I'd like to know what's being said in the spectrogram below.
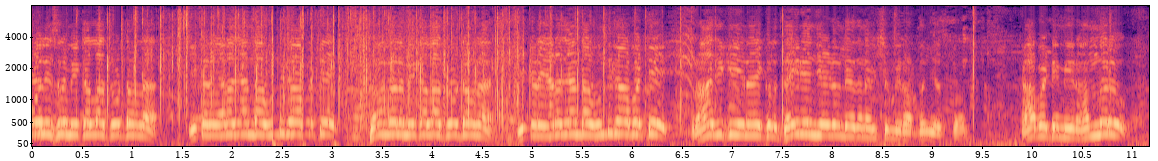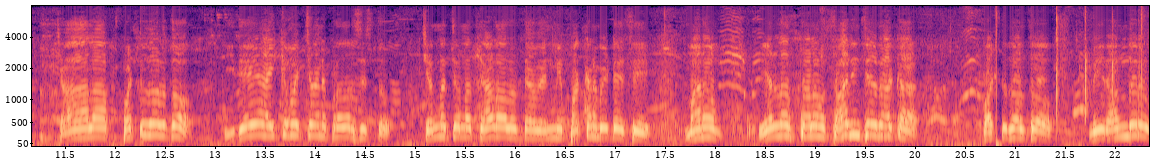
పోలీసులు మీకల్లా చూడటంలే. ఇక్కడ ఎర్ర జెండా ఉంది కాబట్టి దొంగలు మీకల్లా చూడటంలే. ఇక్కడ ఎర్ర జెండా ఉంది కాబట్టి రాజకీయ నాయకులు ధైర్యం చేయడం లేదనే విషయం మీరు అర్థం చేసుకోవాలి. కాబట్టి మీరు అందరూ చాలా పట్టుదలతో ఇదే ఐకమత్యాన్ని ప్రదర్శిస్తూ చిన్న చిన్న తేడాలు ఉంటే అవన్నీ పక్కన పెట్టేసి మనం ఇళ్ళ స్థలం సాధించేదాకా పట్టుదలతో మీరందరూ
